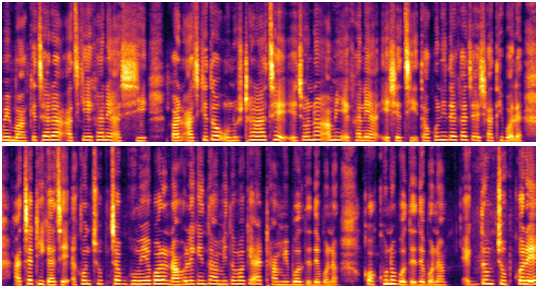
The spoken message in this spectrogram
আমি মাকে ছাড়া আজকে এখানে আসছি। কারণ আজকে তো অনুষ্ঠান আছে, এজন্য আমি এখানে এসেছি। তখনই দেখা যায় সাথী বলে আচ্ছা ঠিক আছে, এখন চুপচাপ ঘুমিয়ে পড়ো, না হলে কিন্তু আমি তোমাকে আর ঠামি বলতে দেবো না, কখনো বলতে দেবো না। একদম চুপ করে,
